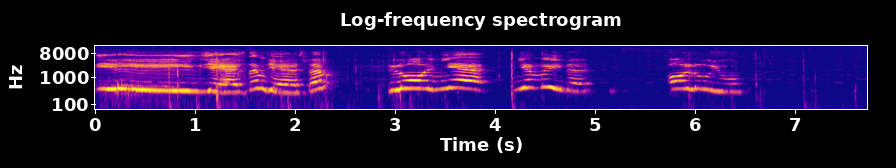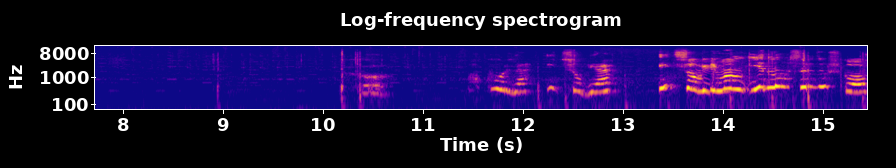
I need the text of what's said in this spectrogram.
I gdzie ja jestem? Gdzie ja jestem? LOL, nie! Nie wyjdę! O luju! O, o kurde, idź sobie! Idź sobie, mam jedno serduszko!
